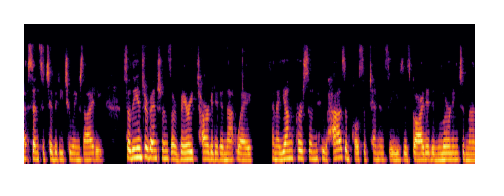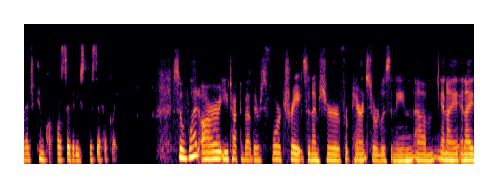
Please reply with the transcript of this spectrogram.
a sensitivity to anxiety. So the interventions are very targeted in that way. And a young person who has impulsive tendencies is guided in learning to manage impulsivity specifically. So, what are you talked about? There's four traits, and I'm sure for parents who are listening, um, and I and I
